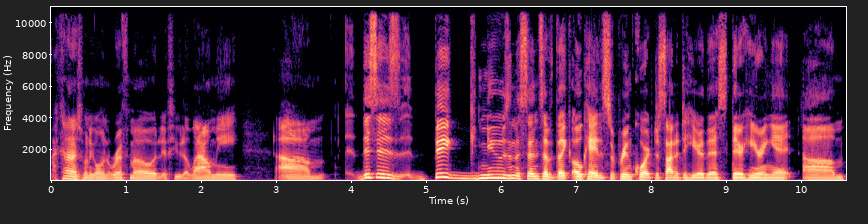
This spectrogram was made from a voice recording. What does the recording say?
I kind of just want to go into riff mode if you'd allow me. Um, this is big news in the sense of like, okay, the Supreme Court decided to hear this; they're hearing it. Um,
